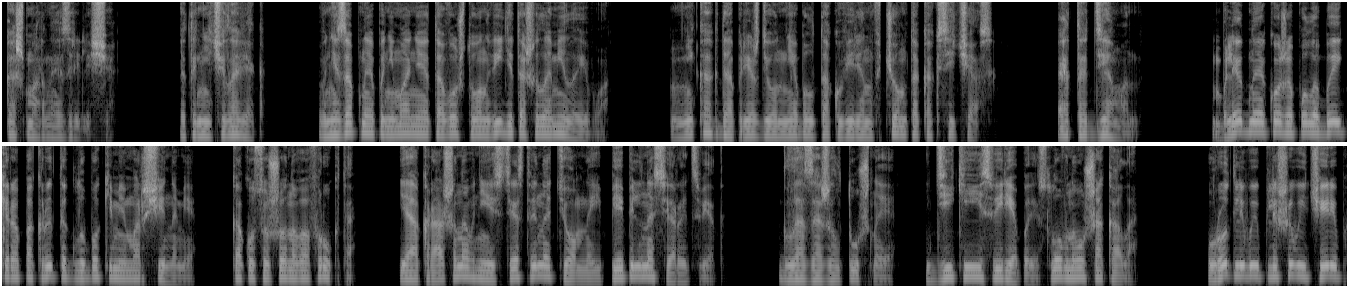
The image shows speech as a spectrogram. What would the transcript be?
Кошмарное зрелище. Это не человек. Внезапное понимание того, что он видит, ошеломило его. Никогда прежде он не был так уверен в чем то как сейчас. Это демон. Бледная кожа Пола Бейкера покрыта глубокими морщинами, как у сушеного фрукта, и окрашена в неестественно темный пепельно-серый цвет. Глаза желтушные — дикие и свирепые, словно у шакала. Уродливый плешивый череп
